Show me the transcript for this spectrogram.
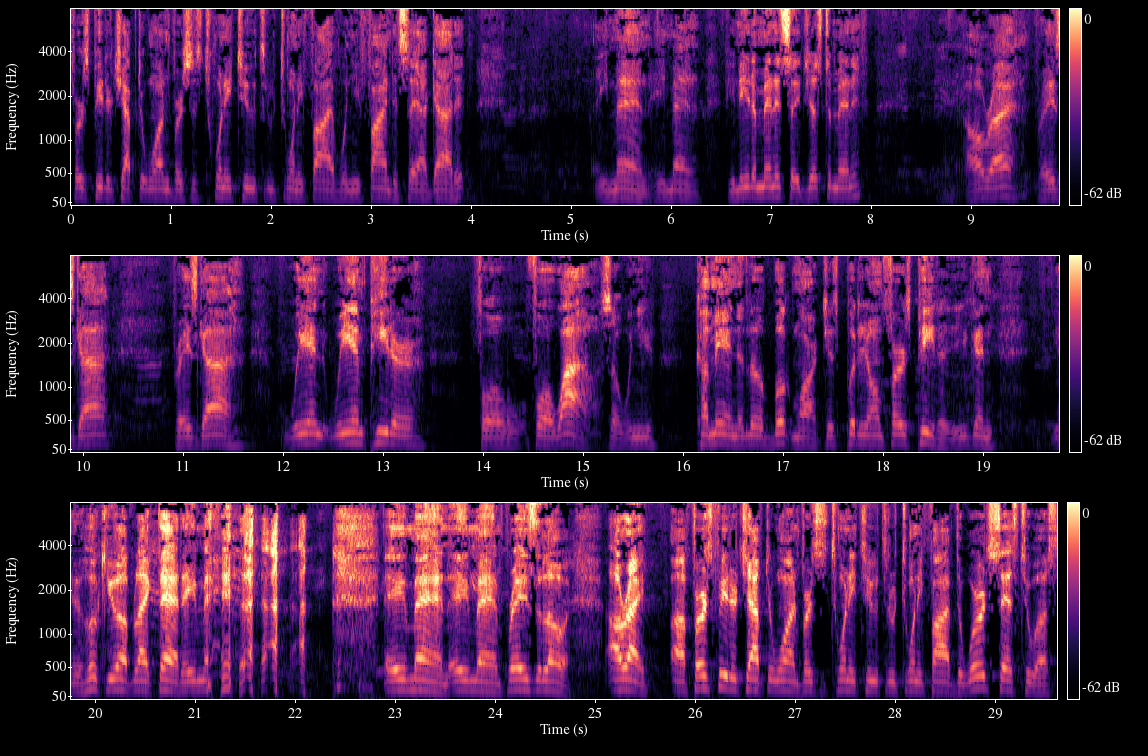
1 Peter chapter 1, verses 22 through 25. When you find it, say, I got it. Amen. Amen. If you need a minute, say just a minute. All right. Praise God. Praise God. We in we in Peter for for a while. So when you come in, the little bookmark, just put it on First Peter. You can hook you up like that. Amen. Amen. Amen. Praise the Lord. All right. Uh, First Peter chapter one, verses twenty-two through twenty-five. The word says to us,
